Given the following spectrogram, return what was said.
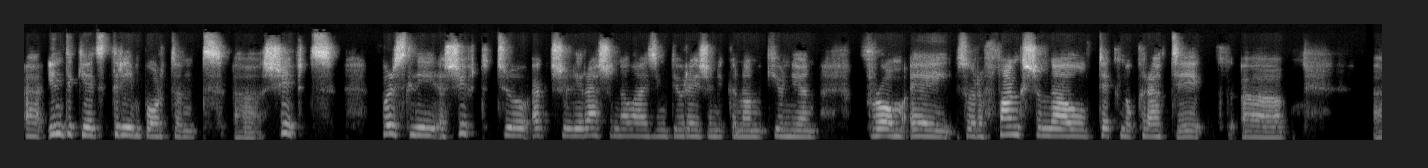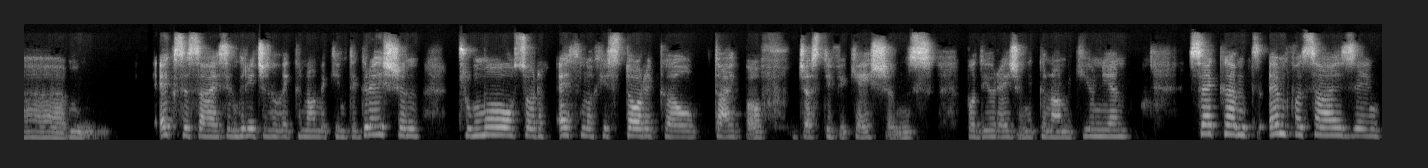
uh, indicates three important uh, shifts. Firstly, a shift to actually rationalizing the Eurasian Economic Union from a sort of functional, technocratic, uh, um, exercise in regional economic integration to more sort of ethno-historical type of justifications for the Eurasian Economic Union. Second, emphasizing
